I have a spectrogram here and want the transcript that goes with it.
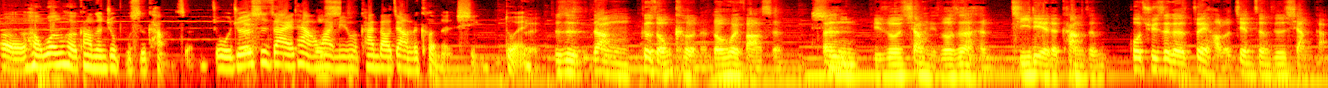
呃很温和抗。就不是抗争，就我觉得是在太阳花里面有看到这样的可能性，对，对，就是让各种可能都会发生。但比如说像你说是很激烈的抗争，过去这个最好的见证就是香港。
